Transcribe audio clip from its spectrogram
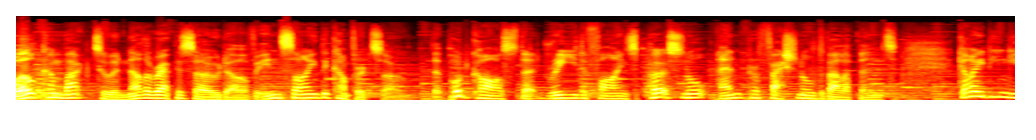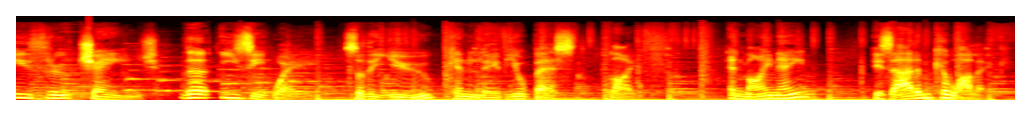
Welcome back to another episode of Inside the Comfort Zone, the podcast that redefines personal and professional development, guiding you through change the easy way so that you can live your best life. And my name is Adam Kawalec.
